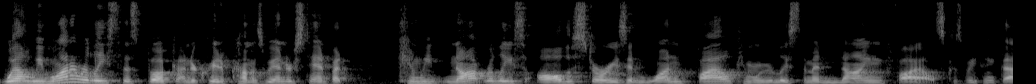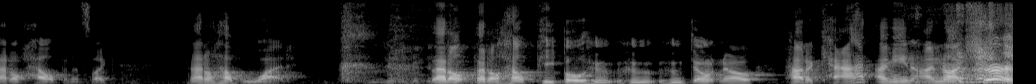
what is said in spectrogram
well, we want to release this book under Creative Commons. We understand, but can we not release all the stories in one file? Can we release them in nine files? Because we think that'll help. And it's like, that'll help what? that'll that'll help people who who who don't know how to cat. I mean, I'm not sure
